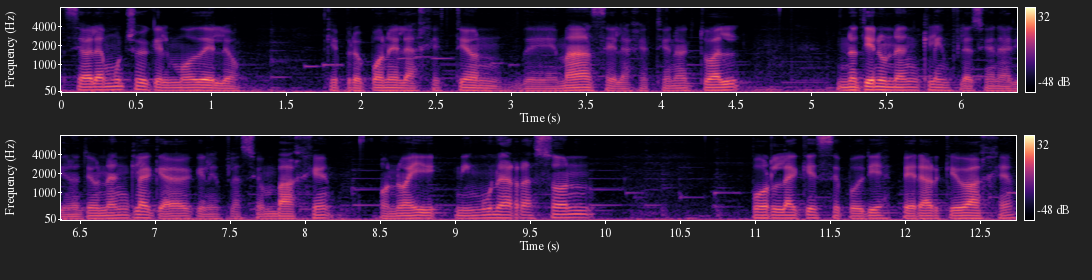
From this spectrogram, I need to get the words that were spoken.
se habla mucho de que el modelo que propone la gestión de masa y la gestión actual no tiene un ancla inflacionario, no tiene un ancla que haga que la inflación baje o no hay ninguna razón por la que se podría esperar que baje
